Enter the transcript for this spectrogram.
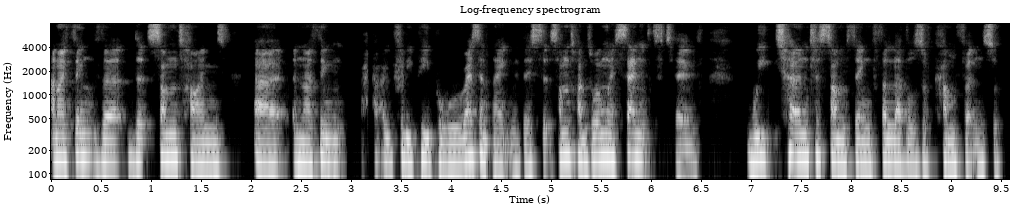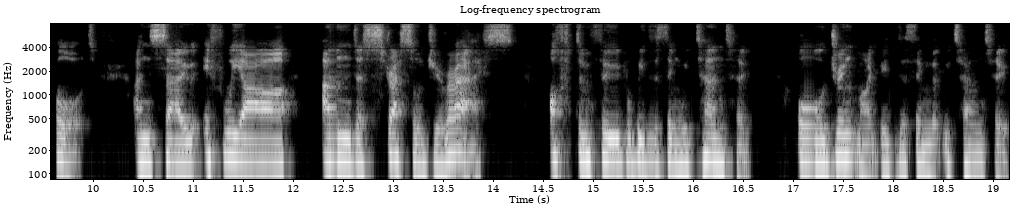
And I think that that sometimes, uh, and I think hopefully people will resonate with this, that sometimes when we're sensitive, we turn to something for levels of comfort and support. And so if we are under stress or duress, often food will be the thing we turn to, or drink might be the thing that we turn to,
